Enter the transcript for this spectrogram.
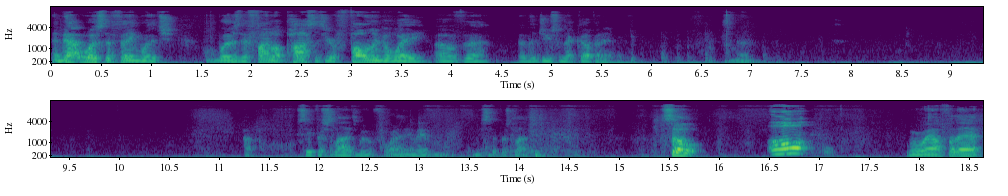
and that was the thing which was the final apostasy or falling away of the of the Jews from that covenant. Uh, See if the slides move forward. I think I may have missed the slides. So Oh, we're way off of that.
